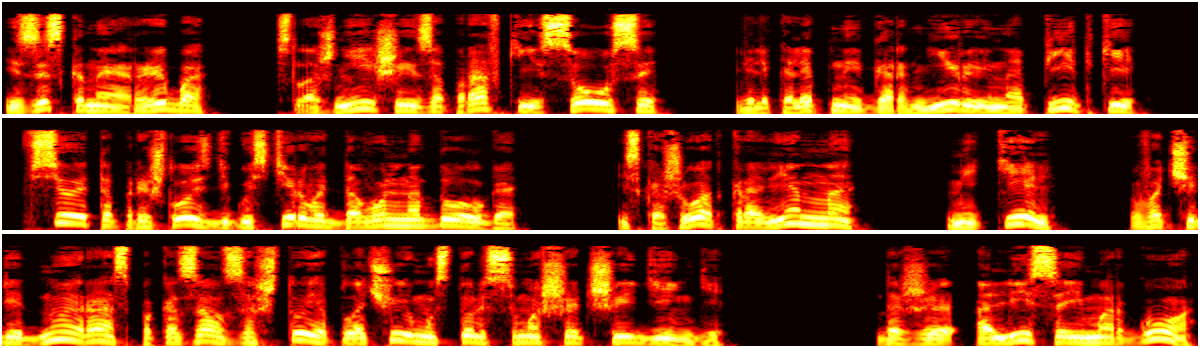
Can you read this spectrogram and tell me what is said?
изысканная рыба, сложнейшие заправки и соусы, великолепные гарниры и напитки — все это пришлось дегустировать довольно долго. И скажу откровенно, Микель в очередной раз показал, за что я плачу ему столь сумасшедшие деньги. Даже Алиса и Марго,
